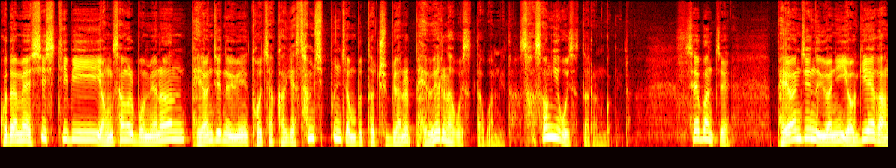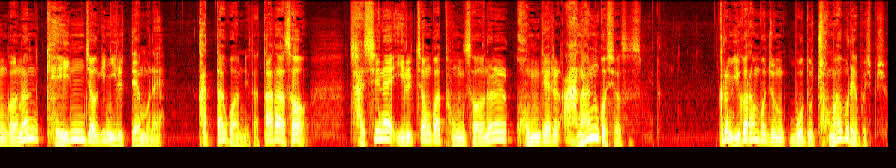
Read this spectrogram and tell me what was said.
그 다음에 CCTV 영상을 보면은 배현진 의원이 도착하기 30분 전부터 주변을 배회를 하고 있었다고 합니다. 서성이고 있었다라는 겁니다. 세 번째, 배현진 의원이 여기에 간 거는 개인적인 일 때문에 갔다고 합니다. 따라서 자신의 일정과 동선을 공개를 안 한 것이었습니다. 그럼 이걸 한번 좀 모두 종합을 해 보십시오.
